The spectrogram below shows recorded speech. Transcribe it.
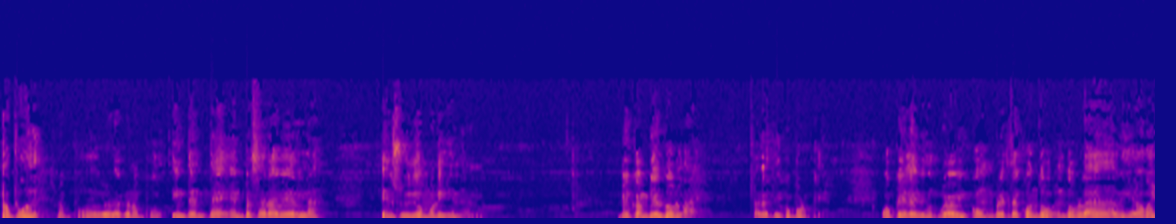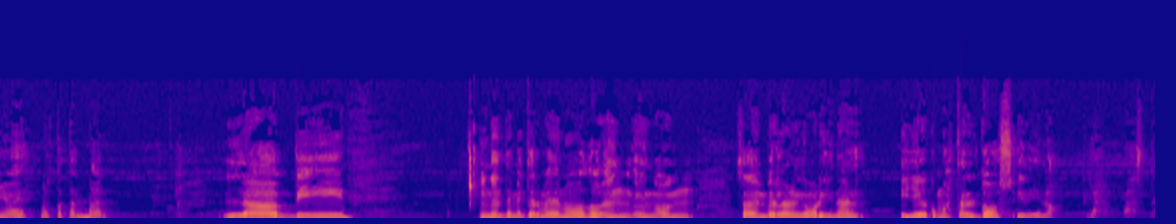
No pude, no pude, de verdad que no pude. Intenté empezar a verla en su idioma original. Me cambié el doblaje. Ya les digo por qué. Ok, la vi, completa con en doblada. Dije, oh, coño, eh, no está tan mal. La vi. Intenté meterme de nuevo en, en, en, en verla en el idioma original. Y llegué como hasta el 2 y dije, no, ya, basta.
